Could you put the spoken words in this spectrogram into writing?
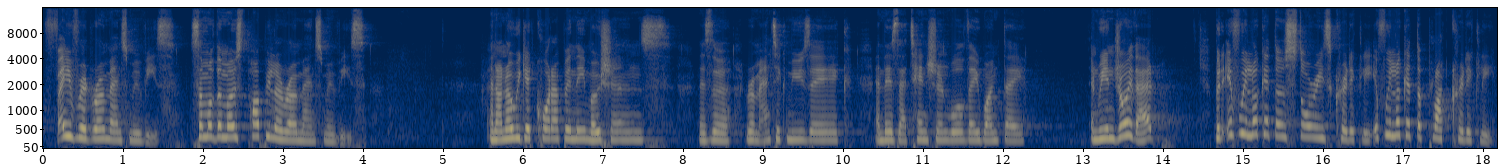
favorite romance movies, some of the most popular romance movies, and I know we get caught up in the emotions, there's the romantic music, and there's that tension will they, won't they? And we enjoy that. But if we look at those stories critically, if we look at the plot critically,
